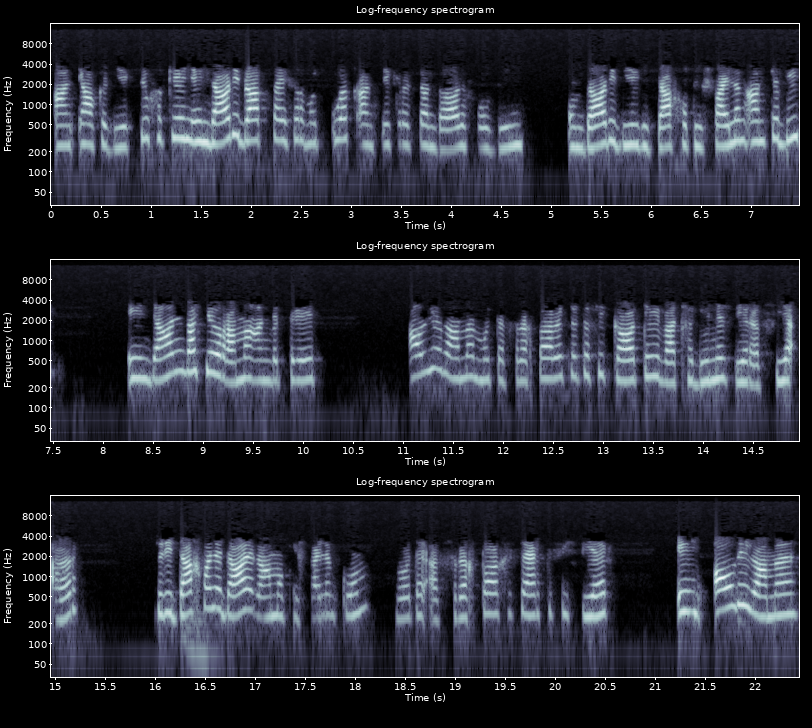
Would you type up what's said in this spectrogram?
aan elke dier toegeken en daardie blabsyfer moet ook aan sekere standaarde voldoen om daardie dier die dag op die veiling aan te bied. En dan wat jou ramme aanbetref, al jou ramme moet 'n vrugbare sertifikaat hê wat gedoen is deur 'n veearts. So die dag wanneer daai ram op die veiling kom, word hy as vrugbaar gesertifiseer en al die ramme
